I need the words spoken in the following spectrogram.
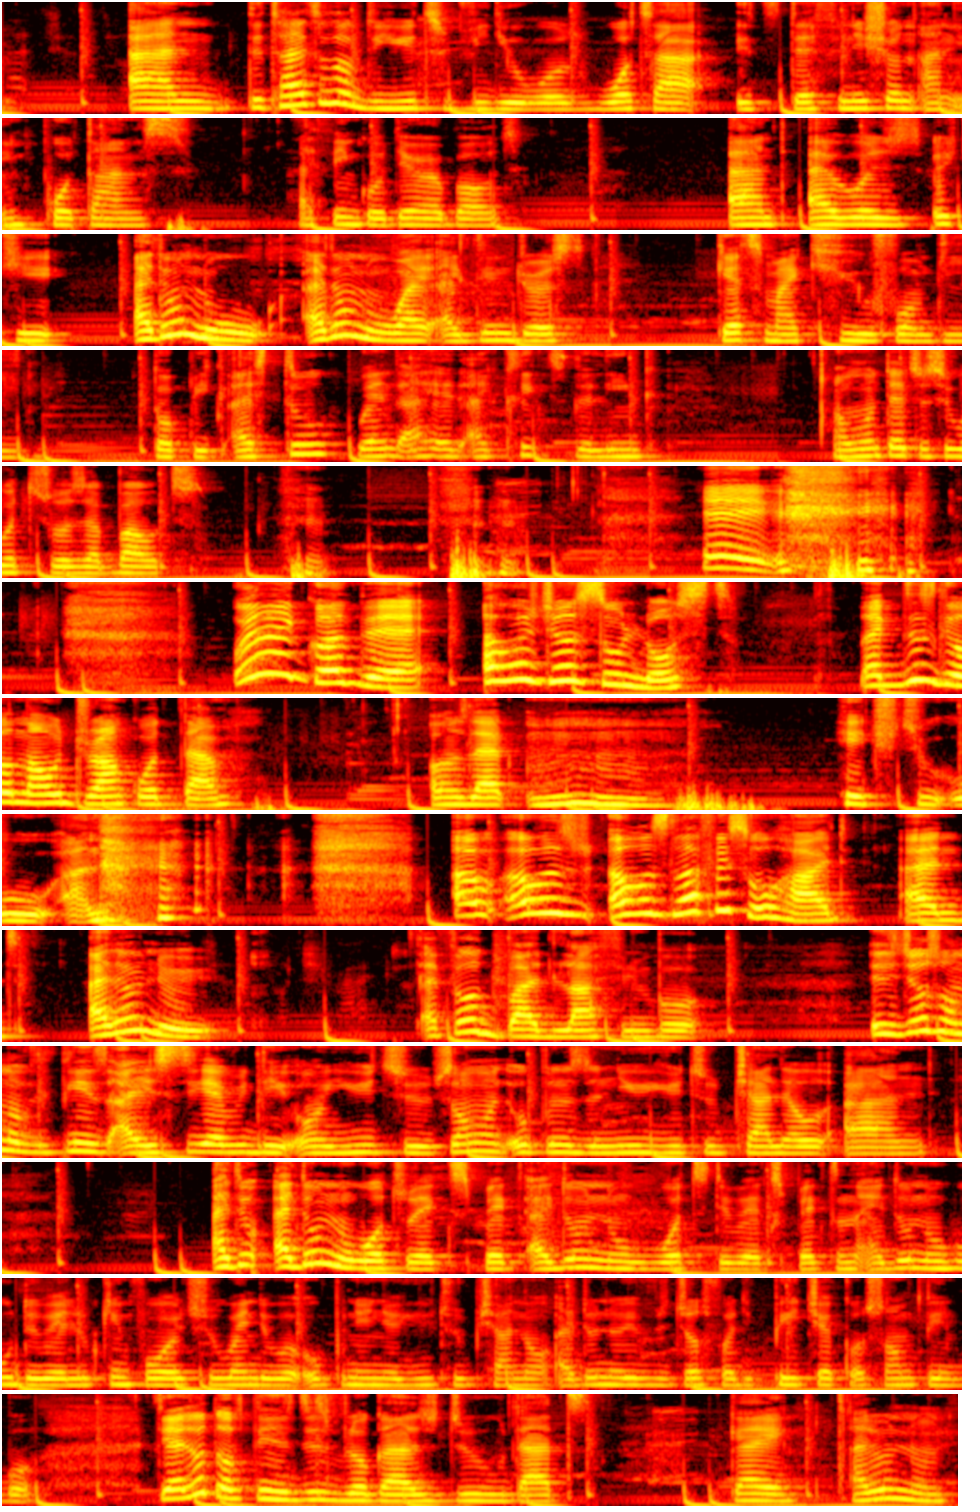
and the title of the YouTube video was What are its definition and importance? I think, or thereabout. And I was okay. I don't know. I don't know why I didn't just get my cue from the topic. I still went ahead. I clicked the link I wanted to see what it was about. hey, when I got there, I was just so lost. Like this girl now drank water. I was like, mmm, H2O, and I, I was I was laughing so hard, and I don't know. I felt bad laughing, but it's just one of the things I see every day on YouTube. Someone opens the new YouTube channel and I don't I don't know what to expect. I don't know what they were expecting. I don't know who they were looking forward to when they were opening a YouTube channel. I don't know if it's just for the paycheck or something, but there are a lot of things these vloggers do that guy, I don't know.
